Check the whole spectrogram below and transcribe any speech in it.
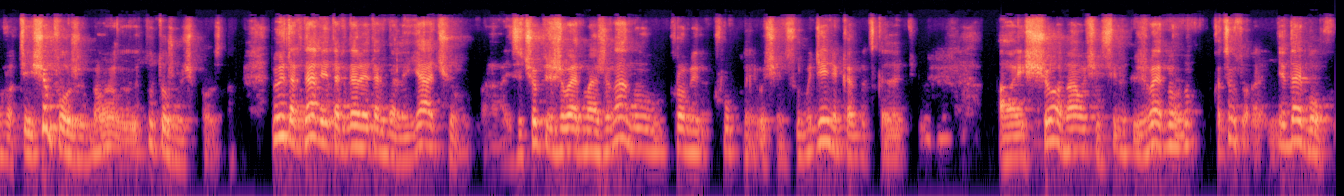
вот, те еще позже, но тут тоже очень поздно. Ну и так далее, и так далее, и так далее. Я о чем? А из-за чего переживает моя жена? Ну, кроме крупной очень суммы денег, как бы сказать. А еще она очень сильно переживает. Ну, ну в конце концов, не дай бог,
